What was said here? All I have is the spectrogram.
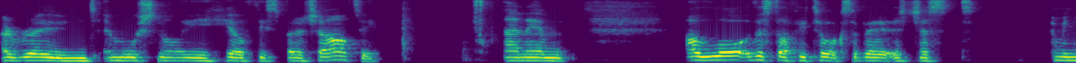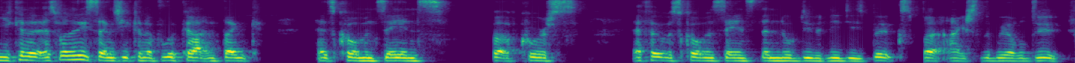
around emotionally healthy spirituality. And um, a lot of the stuff he talks about is just, I mean, you can, it's one of these things you kind of look at and think, it's common sense. But of course, if it was common sense, then nobody would need these books. But actually, we all do.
